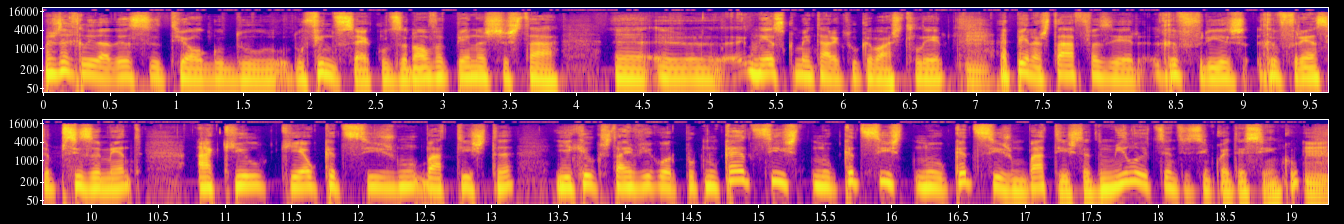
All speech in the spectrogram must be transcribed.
Mas, na realidade, esse teólogo do, do fim do século XIX apenas está uh, uh, nesse comentário que tu acabaste de ler, hum. apenas está a fazer referir, referência precisamente àquilo que é o catecismo batista e aquilo que está em vigor. Porque no catecismo, no catecismo, no catecismo batista de 1855, hum.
